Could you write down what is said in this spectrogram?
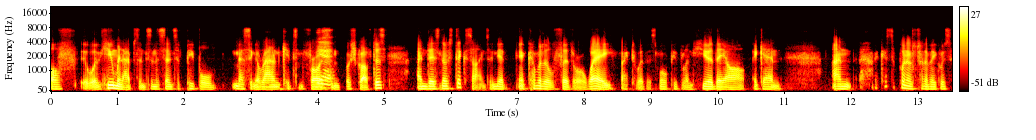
of well, human absence in the sense of people messing around, kids in forests Yeah. and bushcrafters, and there's no stick signs. And yet, you know, come a little further away, back to where there's more people, and here they are again. And I guess the point I was trying to make was,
